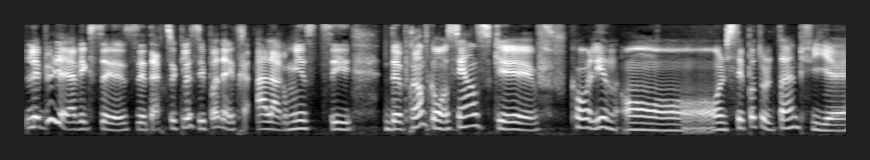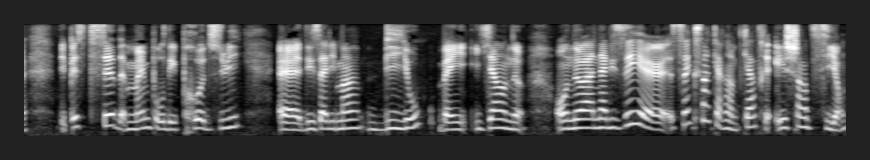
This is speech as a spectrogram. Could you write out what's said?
le but avec cet article-là, c'est pas d'être alarmiste, c'est de prendre conscience que, Colin, on, on le sait pas tout le temps, puis euh, des pesticides, même pour des produits, des aliments bio, ben il y en a. On a analysé 544 échantillons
